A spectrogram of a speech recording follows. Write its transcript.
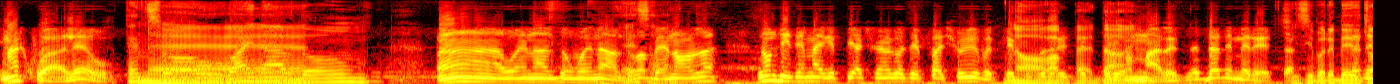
Ma quale? Oh? Penso Eh. Wijnaldum. Ah, Wijnaldum, Wijnaldum. Esatto. Vabbè, no, non dite mai che piacciono le cose che faccio io perché No, vabbè, dai. male. Datemi retta. Ci si potrebbe retta.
